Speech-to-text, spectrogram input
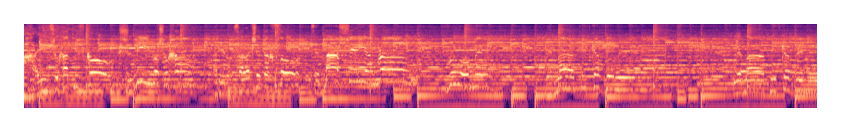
החיים שלך תזכור, של מי אם לא שלך, אני רוצה רק שתחזור, זה מה שהיא אמרה, והוא אומר, למה את מתכוונת? למה את מתכוונת?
